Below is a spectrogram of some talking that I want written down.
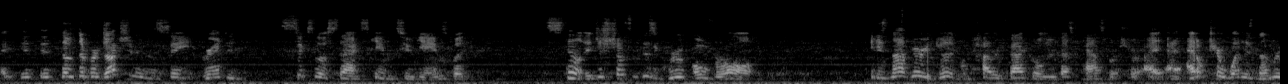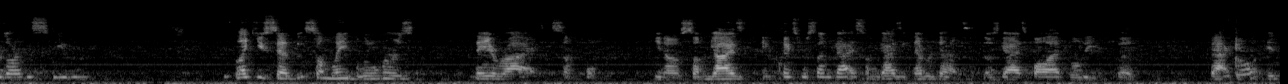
It, it, the, the production is insane. Granted, six of those sacks came in two games, but still, it just shows that this group overall is not very good when Kyler Fackrell is your best pass rusher. I, I, I don't care what his numbers are this season. Like you said, some late bloomers, they arise at some point. You know, some guys, it clicks for some guys, some guys it never does. Those guys fall out of the league. But Fackrell, it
